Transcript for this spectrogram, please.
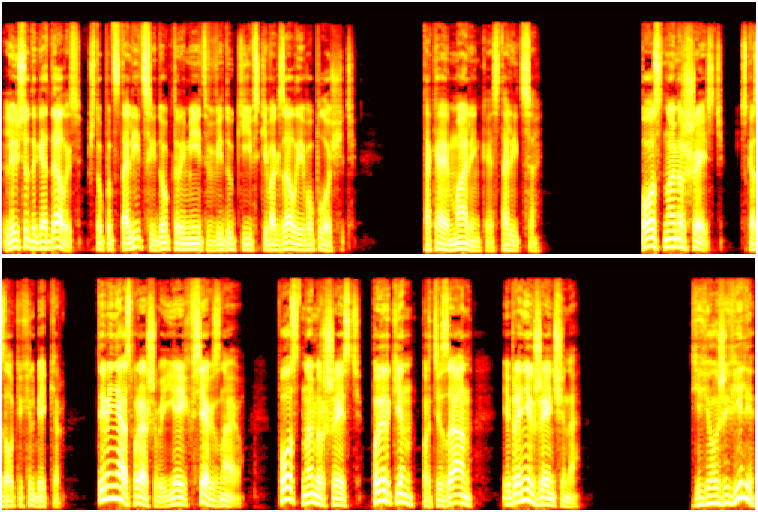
Люся догадалась, что под столицей доктор имеет в виду Киевский вокзал и его площадь. Такая маленькая столица. «Пост номер шесть», — сказал Кюхельбеккер. «Ты меня спрашивай, я их всех знаю. Пост номер шесть. Пыркин, партизан, и при них женщина». Ее оживили?»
